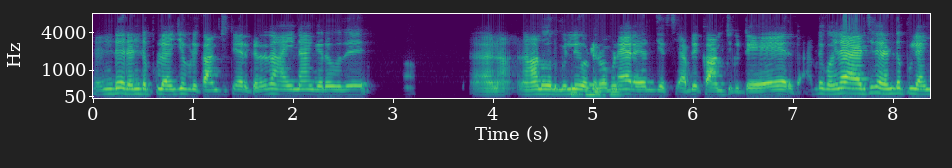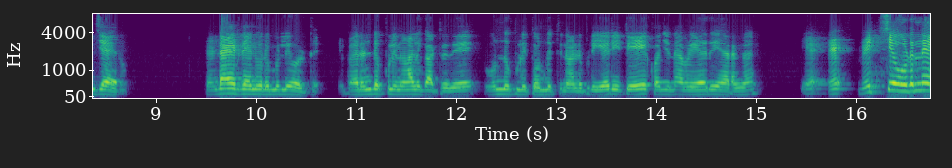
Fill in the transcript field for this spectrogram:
ரெண்டு ரெண்டு புள்ளி அஞ்சு இப்படி காமிச்சிட்டே இருக்கிறது. ஐநாங்க இருபது நானூறு மில்லி ஓட்டு ரொம்ப நேரம் எரிஞ்சிருச்சு. அப்படியே காமிச்சுக்கிட்டே இருக்கு. அப்படியே கொஞ்ச நேரம் ஆயிடுச்சுன்னா ரெண்டு புள்ளி அஞ்சாயிரம். ரெண்டாயிரத்தி ஐநூறு மில்லி ஓட்டு இப்போ ரெண்டு புள்ளி நாலு காட்டுது. ஒன்று புள்ளி தொண்ணூற்றி நாலு. இப்படி ஏறிட்டே கொஞ்ச நேரம் அப்படி ஏறி இறங்க. வச்ச உடனே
